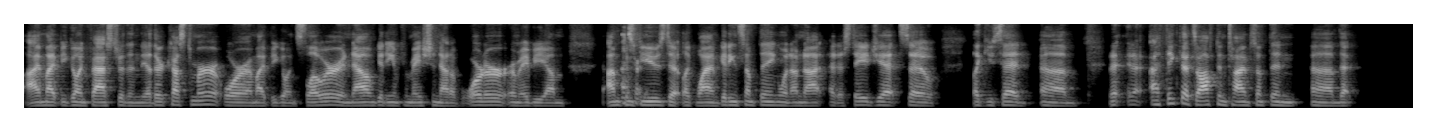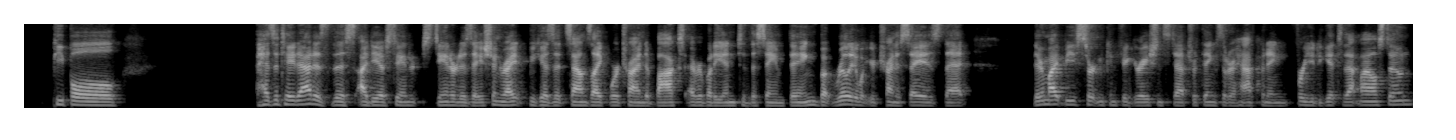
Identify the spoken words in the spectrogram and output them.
I might be going faster than the other customer, or I might be going slower, and now I'm getting information out of order, or maybe I'm I'm That's confused right. at like why I'm getting something when I'm not at a stage yet. So, like you said, um, I think that's oftentimes something um, that people hesitate at is this idea of standard standardization, right? Because it sounds like we're trying to box everybody into the same thing, but really what you're trying to say is that there might be certain configuration steps or things that are happening for you to get to that milestone,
